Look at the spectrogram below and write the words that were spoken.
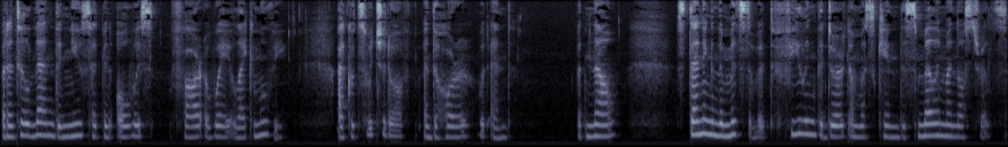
But until then, the news had been always far away, like a movie. I could switch it off and the horror would end. But now, standing in the midst of it, feeling the dirt on my skin, the smell in my nostrils,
